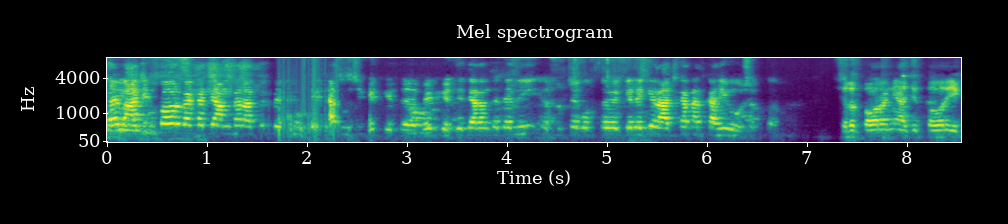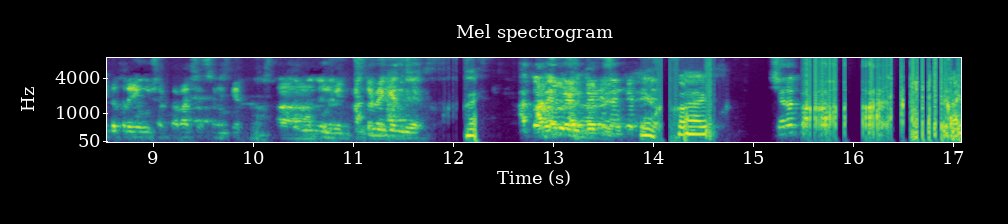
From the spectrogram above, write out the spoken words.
साहेब अजित पवार गटाचे आमदार अतुल बेनके त्या दिवशी भेट घेत- भेट घेतली त्यानंतर त्यांनी सूचक वक्तव्य केले की राजकारणात काही होऊ शकतं शरद पवार आणि अजित पवार एकत्र येऊ शकतात असे संकेत अं, अतुल बेनके. अतुल बेनके अतुल बेनकेंनी संकेत दिले. शरद पवार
